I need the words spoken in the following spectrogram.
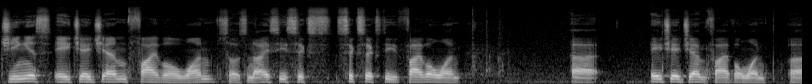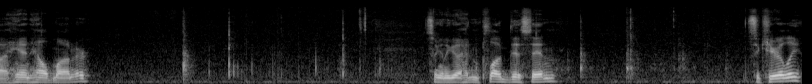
Genius HHM 501. So it's an IC 660 501 uh, HHM 501 uh, handheld monitor. So I'm going to go ahead and plug this in securely.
